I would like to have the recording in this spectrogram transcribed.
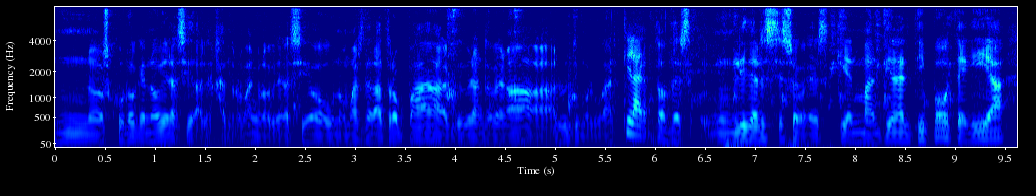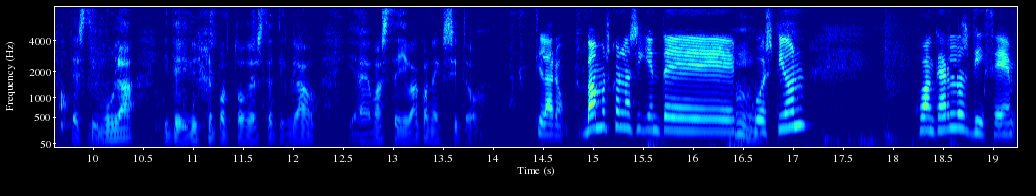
os juro que no hubiera sido Alejandro Magno, hubiera sido uno más de la tropa al que hubieran relegado al último lugar. Claro. Entonces, un líder es eso, es quien mantiene el tipo, te guía, te estimula y te dirige por todo este tinglado. Y además te lleva con éxito. Claro. Vamos con la siguiente hmm. cuestión. Juan Carlos dice,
